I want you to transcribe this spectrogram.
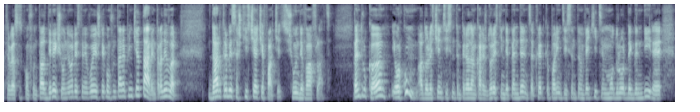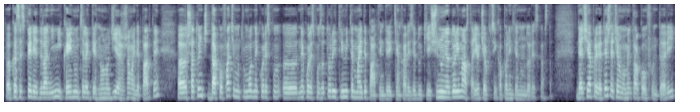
trebuia să se confruntați direct și uneori este nevoie și de confruntare prin certare, într-adevăr. Dar trebuie să știți ceea ce faceți și unde vă aflați. Pentru că, oricum, adolescenții sunt în perioada în care își doresc independență, cred că părinții sunt învechiți în modul lor de gândire, uh, că se sperie de la nimic, că ei nu înțeleg tehnologia și așa mai departe. Uh, și atunci, dacă o facem într-un mod necorespun- uh, necorespunzător, îi trimitem mai departe în direcția în care se duc ei. Și nu ne dorim asta. Eu, cel puțin, ca părinte, nu-mi doresc asta. De aceea, pregătește acel moment al confruntării,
